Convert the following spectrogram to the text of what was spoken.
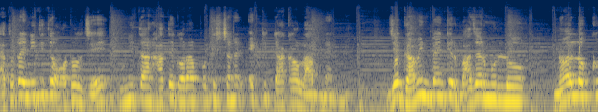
এতটাই নীতিতে অটল যে, উনি তার হাতে গড়া প্রতিষ্ঠানের একটি টাকাও লাভ নেননি। যে গ্রামীণ ব্যাংকের বাজার মূল্য নয় লক্ষ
